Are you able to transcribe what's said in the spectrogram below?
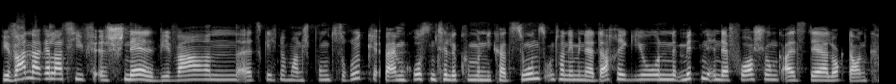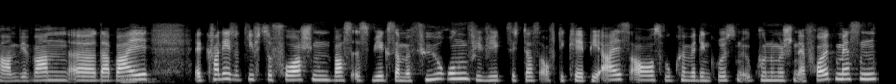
Wir waren da relativ äh, schnell. Wir waren, äh, jetzt gehe ich nochmal einen Sprung zurück, bei einem großen Telekommunikationsunternehmen in der Dachregion, mitten in der Forschung, als der Lockdown kam. Wir waren äh, dabei, mhm. äh, quantitativ zu forschen, was ist wirksame Führung, wie wirkt sich das auf die KPIs aus, wo können wir den größten ökonomischen Erfolg messen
